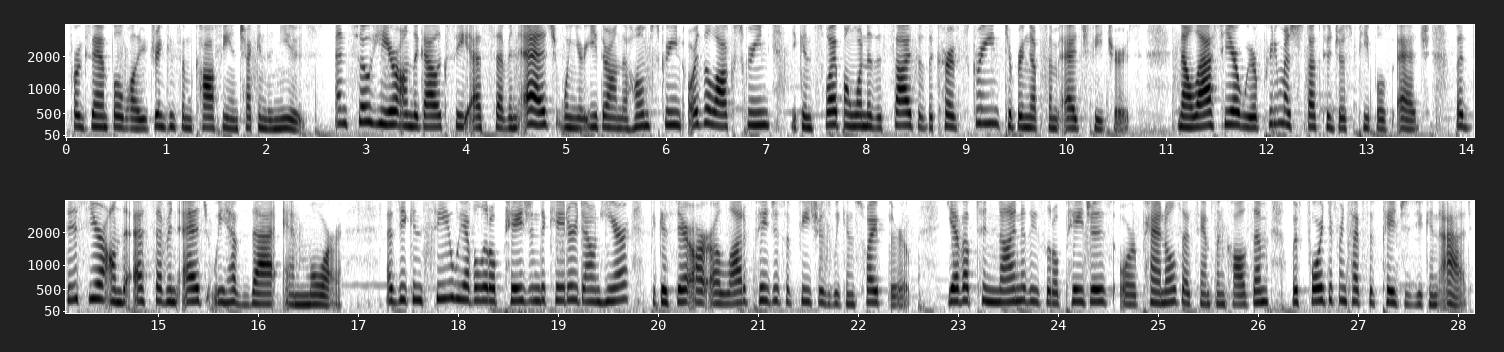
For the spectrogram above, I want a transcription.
for example while you're drinking some coffee and checking the news. And so here on the Galaxy S7 Edge, when you're either on the home screen or the lock screen, you can swipe on one of the sides of the curved screen to bring up some Edge features. Now last year we were pretty much stuck to just People's Edge, but this year on the S7 Edge, we have that and more. As you can see, we have a little page indicator down here because there are a lot of pages of features we can swipe through. You have up to 9 of these little pages, or panels as Samsung calls them, with 4 different types of pages you can add.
